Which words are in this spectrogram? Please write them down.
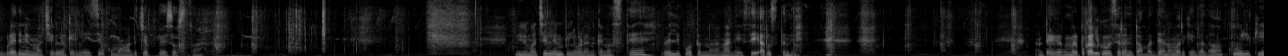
ఇప్పుడైతే నేను మా చెల్లెకి వెళ్ళేసి ఒక మాట చెప్పేసి వస్తాను. నేను మా చెల్లిని పిలవడానికని వస్తే వెళ్ళిపోతున్నాను అనేసి అరుస్తుంది అంటే మిరపకాయలు కోసారంట మధ్యాహ్నం వరకే కదా కూలికి.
